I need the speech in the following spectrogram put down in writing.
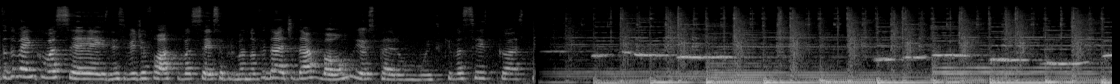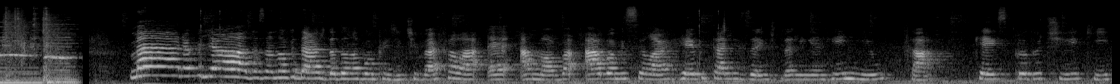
tudo bem com vocês? Nesse vídeo eu falar com vocês sobre uma novidade da Avon e eu espero muito que vocês gostem. Maravilhosas! A novidade da Dona Avon que a gente vai falar é a nova água micelar revitalizante da linha Renew, tá? Que é esse produtinho aqui,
